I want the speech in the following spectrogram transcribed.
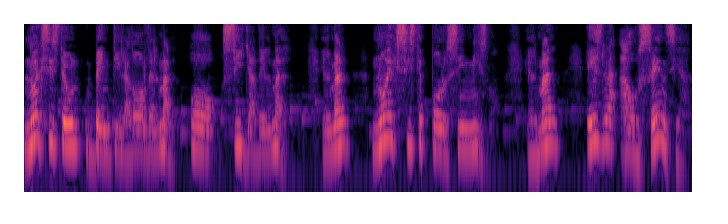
No existe un ventilador del mal o silla del mal. El mal no existe por sí mismo. El mal es la ausencia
